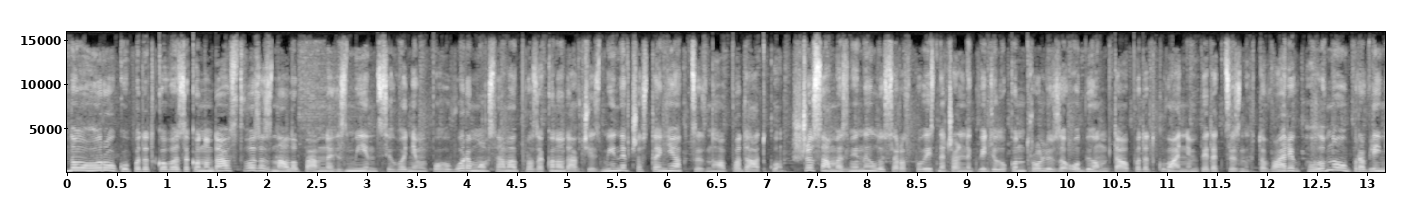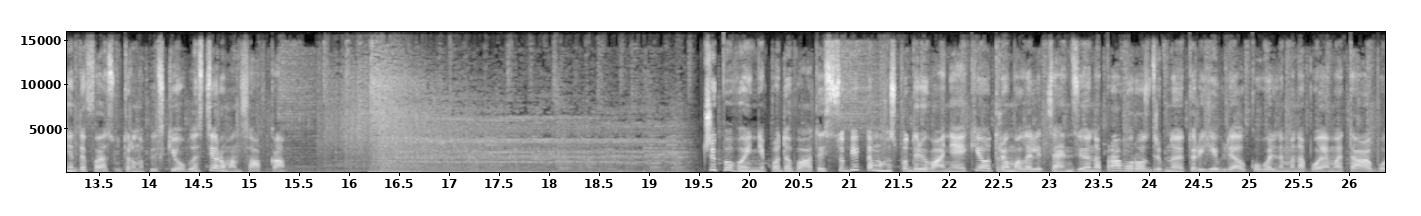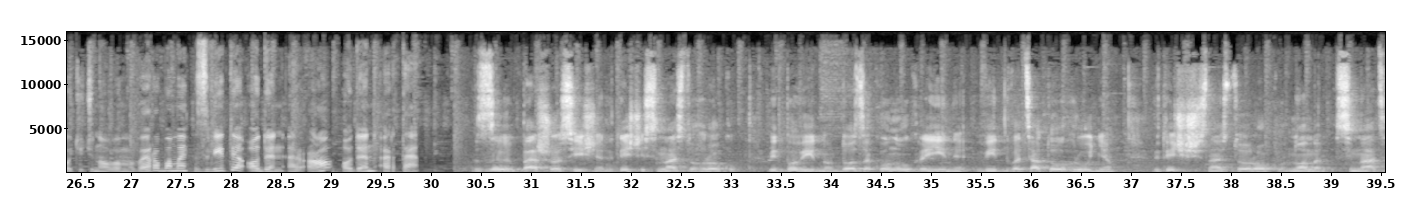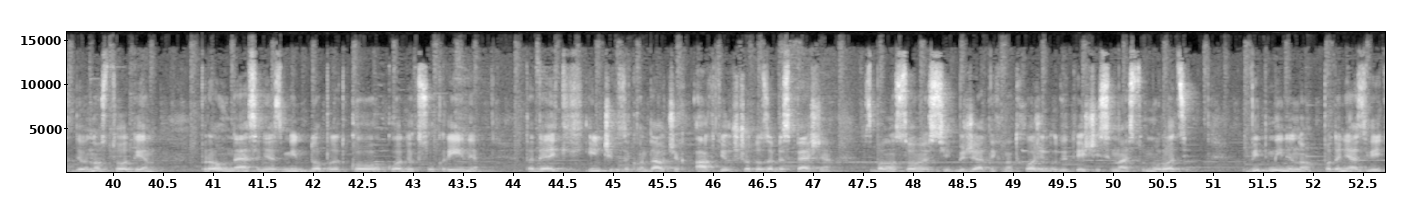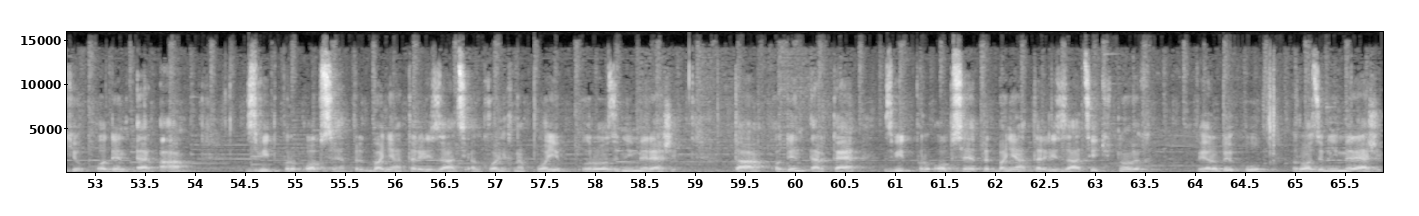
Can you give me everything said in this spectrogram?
З нового року податкове законодавство зазнало певних змін. Сьогодні ми поговоримо саме про законодавчі зміни в частині акцизного податку. Що саме змінилося, розповість начальник відділу контролю за обігом та оподаткуванням підакцизних товарів головного управління ДФС у Тернопільській області Роман Савка. Чи повинні подаватись суб'єктами господарювання, які отримали ліцензію на право роздрібної торгівлі алкогольними напоями та або тютюновими виробами звіти 1 РА 1 РТ? З 1 січня 2017 року відповідно до закону України від 20 грудня 2016 року номер 1791 про внесення змін до Податкового кодексу України та деяких інших законодавчих актів щодо забезпечення збалансованості бюджетних надходжень у 2017 році. Відмінено подання звітів 1РА, звіт про обсяги придбання та реалізації алкогольних напоїв у роздрібній мережі та 1РТ звіт про обсяги придбання та реалізації тютюнових виробів у роздрібній мережі.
